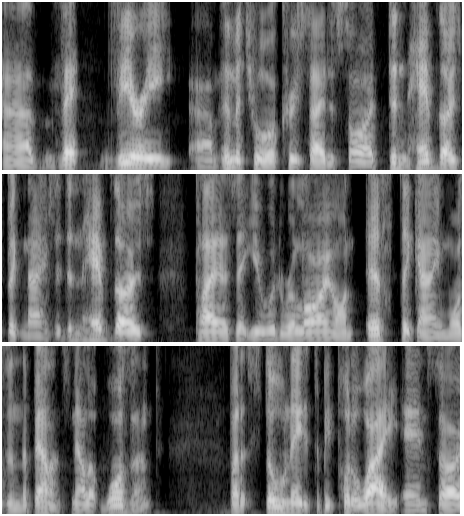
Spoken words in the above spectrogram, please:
uh, that very um, immature Crusaders side didn't have those big names. They didn't have those players that you would rely on if the game was in the balance. Now it wasn't, but it still needed to be put away. And so,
